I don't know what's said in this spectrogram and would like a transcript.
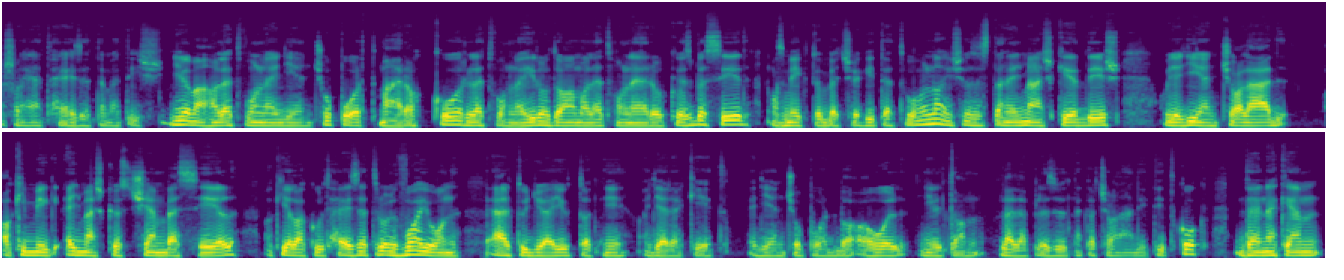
a saját helyzetemet is. Nyilván, ha lett volna egy ilyen csoport, már akkor lett volna irodalma, lett volna erről közbeszéd, az még többet segített volna, és ez aztán egy más kérdés, hogy egy ilyen család aki még egymás közt sem beszél a kialakult helyzetről, vajon el tudja eljuttatni a gyerekét egy ilyen csoportba, ahol nyíltan lelepleződnek a családi titkok, de nekem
